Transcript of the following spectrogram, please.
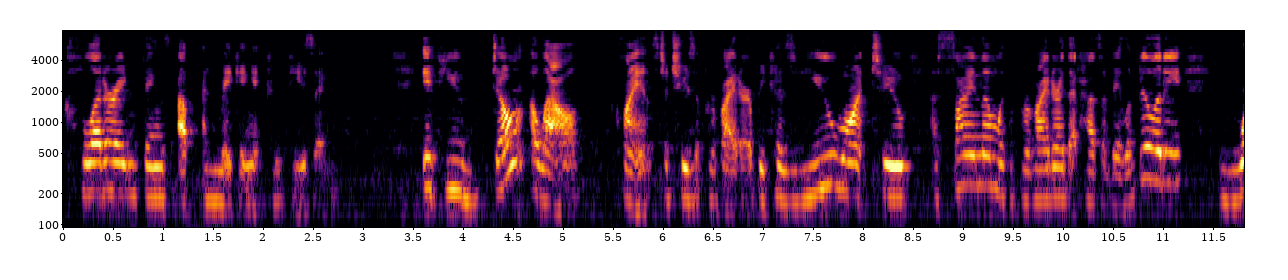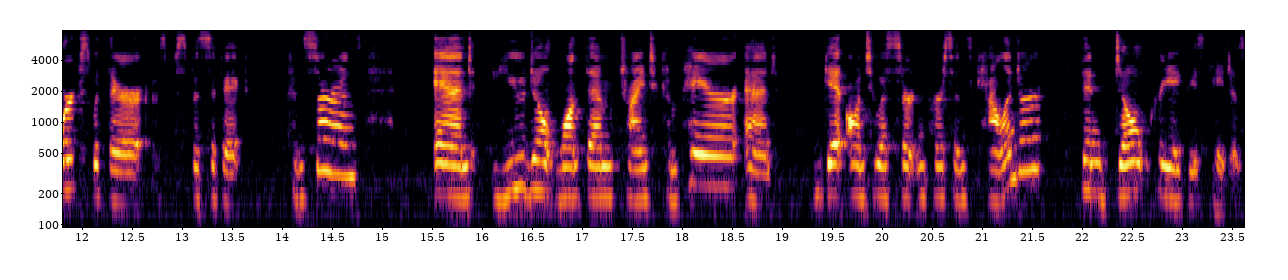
cluttering things up and making it confusing. If you don't allow clients to choose a provider because you want to assign them with a provider that has availability, works with their specific concerns, and you don't want them trying to compare and get onto a certain person's calendar, then don't create these pages.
